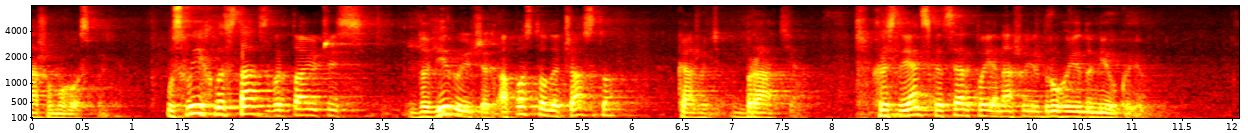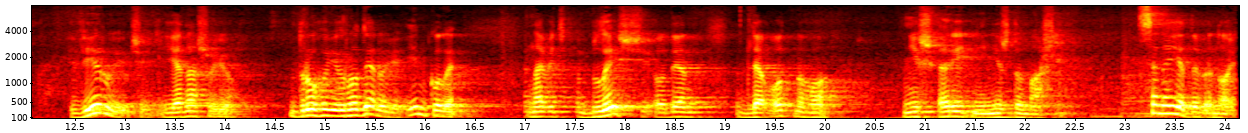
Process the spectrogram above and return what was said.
нашому Господі. У своїх листах, звертаючись до віруючих, апостоли часто кажуть браття. Християнська церква є нашою другою домівкою. Віруючий є нашою другою родиною, інколи навіть ближчі один для одного, ніж рідні, ніж домашні. Це не є дивиною.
